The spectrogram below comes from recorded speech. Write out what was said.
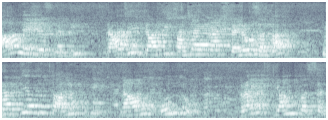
ಆ ಮೇಜರ್ಸ್ನಲ್ಲಿ ರಾಜೀವ್ ಗಾಂಧಿ ಪಂಚಾಯತ್ ರಾಜ್ ಫೆಲೋಸ್ ಅಂತ ಪ್ರತಿಯೊಂದು ತಾಲೂಕಿಗೆ ನಾವು ಒಂದು ಬ್ರೈಟ್ ಯಂಗ್ ಪರ್ಸನ್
